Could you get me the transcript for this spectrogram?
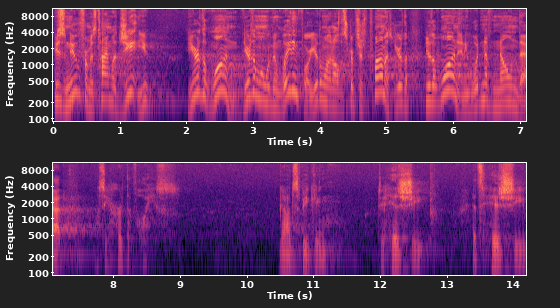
He just knew from his time with Jesus. You, you're the one. You're the one we've been waiting for. You're the one all the scriptures promised. You're the, you're the one. And he wouldn't have known that unless he heard the voice. God speaking to his sheep. It's his sheep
